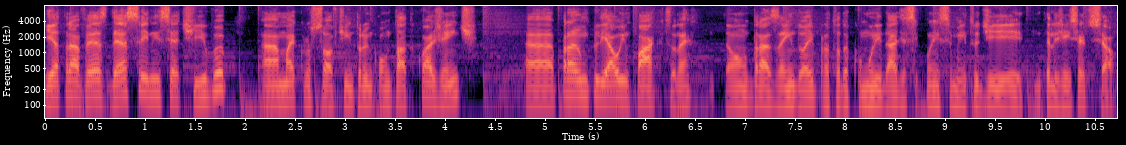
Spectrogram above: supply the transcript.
E através dessa iniciativa, a Microsoft entrou em contato com a gente uh, para ampliar o impacto, né? Então, trazendo aí para toda a comunidade esse conhecimento de inteligência artificial.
